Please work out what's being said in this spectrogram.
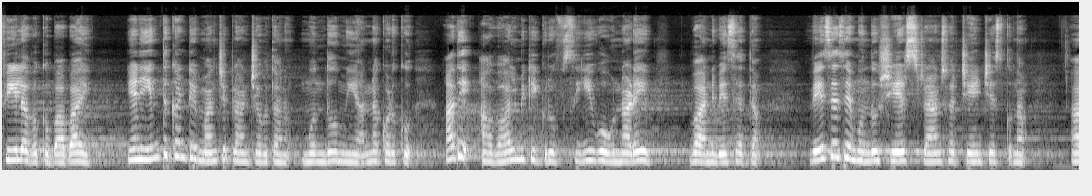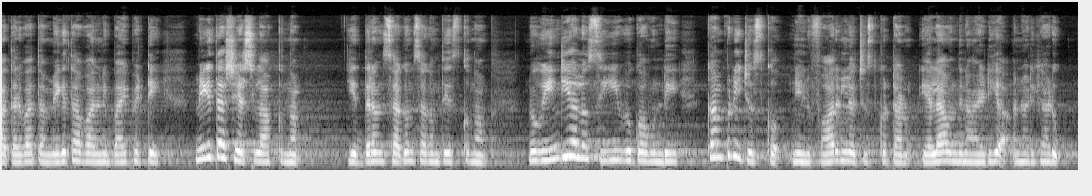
ఫీల్ అవ్వకు బాబాయ్. నేను ఇంతకంటే మంచి ప్లాన్ చెబుతాను. ముందు మీ అన్న కొడుకు. అదే ఆ వాల్మీకి గ్రూప్ సీఈఓ ఉన్నాడే. వాడిని వేసేద్దాం. వేసేసే ముందు షేర్స్ ట్రాన్స్ఫర్ చేయించేసుకుందాం. ఆ తర్వాత మిగతా వాళ్ళని భయపెట్టి మిగతా షేర్స్ లాక్కుందాం. ఇద్దరం సగం సగం తీసుకుందాం. నువ్వు ఇండియాలో సీఈఓగా ఉండి కంపెనీ చూసుకో. నేను ఫారిన్లో చూసుకుంటాను. ఎలా ఉంది నా ఐడియా? అని అడిగాడు.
